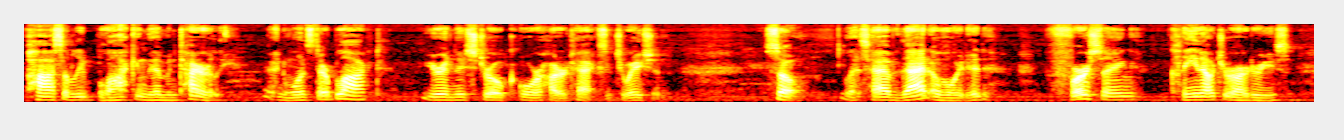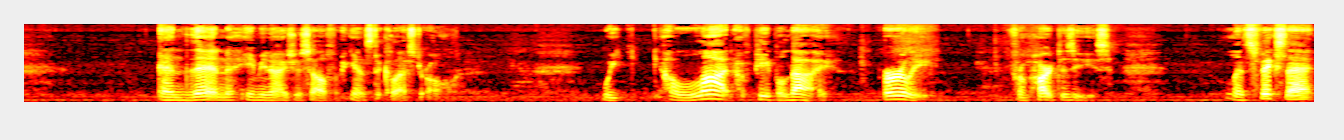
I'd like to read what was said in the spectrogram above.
possibly blocking them entirely. And once they're blocked, you're in the stroke or heart attack situation. So let's have that avoided. First thing, clean out your arteries and then immunize yourself against the cholesterol. We, a lot of people die early from heart disease. Let's fix that.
